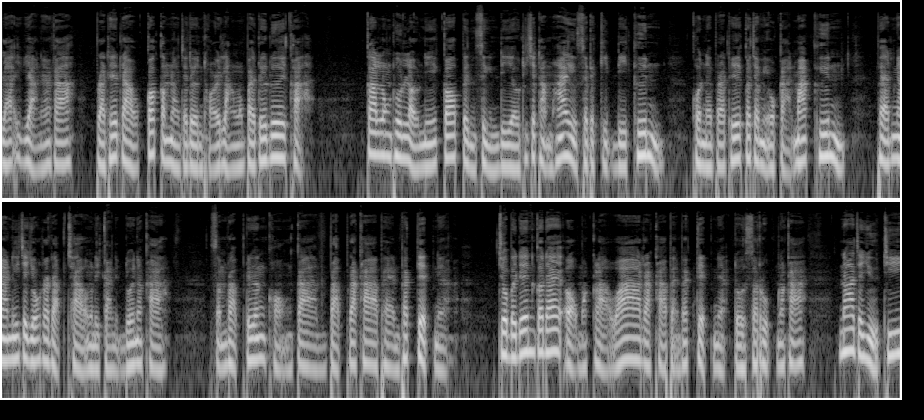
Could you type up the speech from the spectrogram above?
และอีกอย่างนะคะ ประเทศเราก็กำลังจะเดินถอยหลังลงไปเรื่อย ๆ ค่ะ การลงทุนเหล่านี้ก็เป็นสิ่งเดียวที่จะทำให้เศรษฐกิจดีขึ้น คนในประเทศก็จะมีโอกาสมากขึ้น แผนงานนี้จะยกระดับชาวอเมริกันอีกด้วยนะคะสำหรับเรื่องของการปรับราคาแผนแพ็กเกจเนี่ยโจไบเดนก็ได้ออกมากล่าวว่าราคาแผนแพ็กเกจเนี่ยโดยสรุปนะคะ น่าจะอยู่ที่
